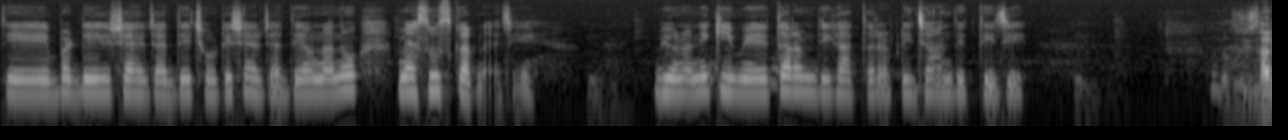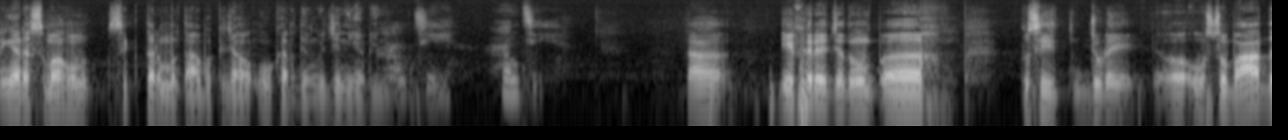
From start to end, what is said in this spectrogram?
ਤੇ ਵੱਡੇ ਸਾਹਿਬਜ਼ਾਦੇ ਛੋਟੇ ਸਾਹਿਬਜ਼ਾਦੇ ਉਹਨਾਂ ਨੂੰ ਮਹਿਸੂਸ ਕਰਨਾ ਹੈ ਜੀ। ਵੀ ਉਹਨਾਂ ਨੇ ਕਿਵੇਂ ਧਰਮ ਦੀ ਖਾਤਰ ਆਪਣੀ ਜਾਨ ਦਿੱਤੀ ਜੀ। ਤਾਂ ਤੁਸੀਂ ਸਾਰੀਆਂ ਰਸਮਾਂ ਹੁਣ ਸਿੱਖ ਧਰਮ ਮੁਤਾਬਕ ਜਾਂ ਉਹ ਕਰਦੇ ਹੋਗੇ ਜਿੰਨੀਆਂ ਵੀ ਨੇ। ਹਾਂਜੀ ਹਾਂਜੀ। ਤਾਂ ਇਹ ਫਿਰ ਜਦੋਂ ਅਹ, ਤੁਸੀਂ ਜੁੜੇ ਅਹ, ਉਸ ਤੋਂ ਬਾਅਦ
